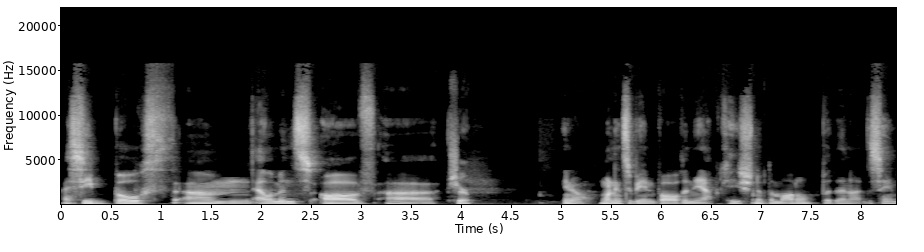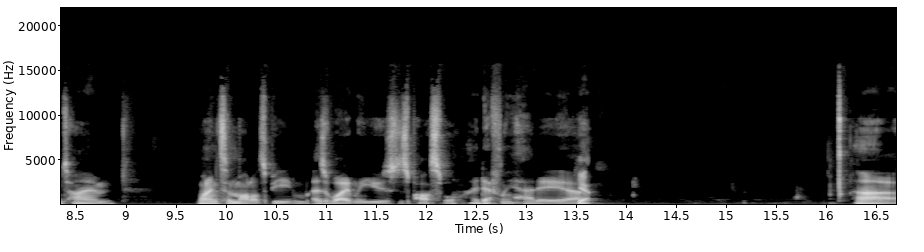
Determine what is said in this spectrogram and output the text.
I see both um, elements of uh, Sure. you know wanting to be involved in the application of the model, but then at the same time wanting the model to be as widely used as possible. I definitely had a uh, Yeah. Uh,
